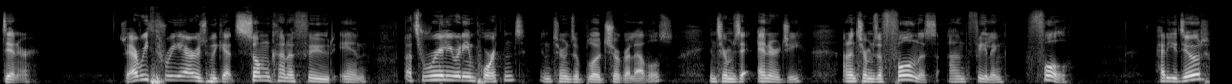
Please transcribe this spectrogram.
dinner. So, every three hours, we get some kind of food in. That's really, really important in terms of blood sugar levels, in terms of energy, and in terms of fullness and feeling full. How do you do it?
